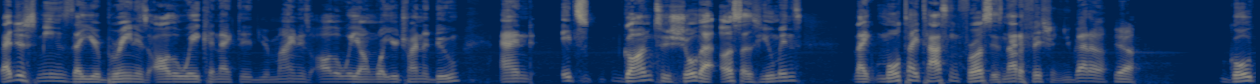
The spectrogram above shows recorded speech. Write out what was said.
that just means that your brain is all the way connected, your mind is all the way on what you're trying to do. And it's gone to show that us as humans, like multitasking for us is not efficient. You gotta Yeah. go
